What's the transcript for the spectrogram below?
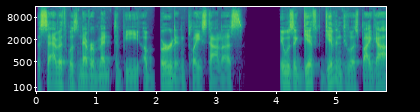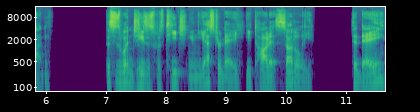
The Sabbath was never meant to be a burden placed on us it was a gift given to us by God. This is what Jesus was teaching, and yesterday he taught it subtly. Today,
